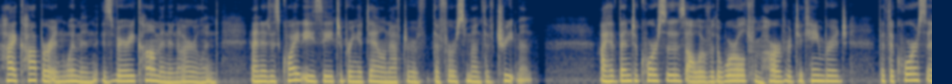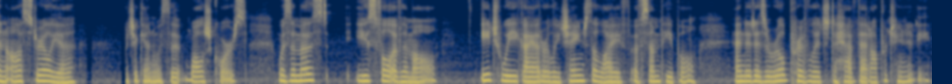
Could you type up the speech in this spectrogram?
High copper in women is very common in Ireland and it is quite easy to bring it down after the first month of treatment. I have been to courses all over the world from Harvard to Cambridge, but the course in Australia, which again was the Walsh course, was the most useful of them all. Each week I utterly changed the life of some people, and it is a real privilege to have that opportunity.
